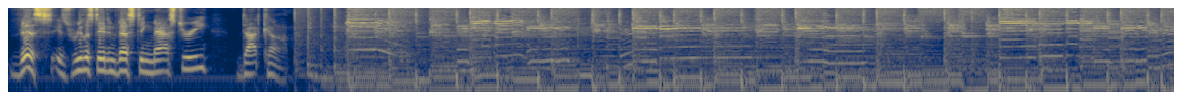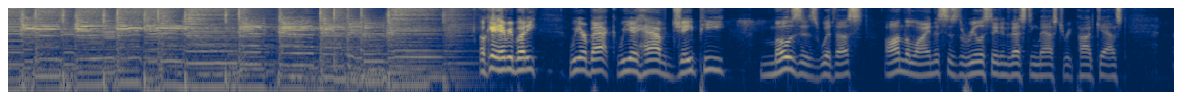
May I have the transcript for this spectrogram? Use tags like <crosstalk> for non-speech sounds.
This is realestateinvestingmastery.com. Okay, everybody, we are back. We have JP Moses with us on the line. This is the Real Estate Investing Mastery podcast.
